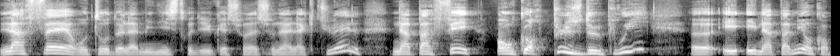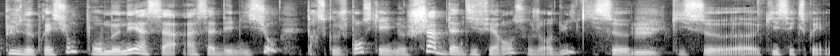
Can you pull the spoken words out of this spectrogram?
l'affaire autour de la ministre de l'Éducation nationale actuelle n'a pas fait encore plus de bruit euh, et, n'a pas mis encore plus de pression pour mener à sa, à sa démission, parce que je pense qu'il y a une chape d'indifférence aujourd'hui qui se, hmm. qui se, euh, qui s'exprime.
